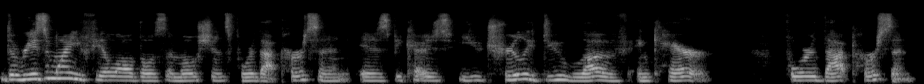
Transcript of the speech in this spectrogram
The reason why you feel all those emotions for that person is because you truly do love and care for that person,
